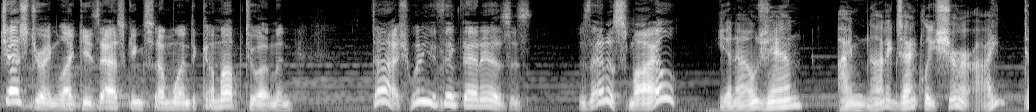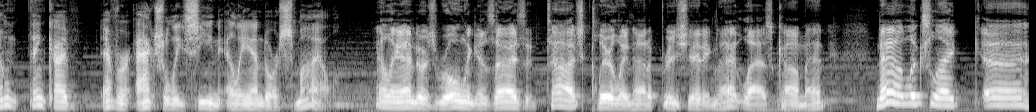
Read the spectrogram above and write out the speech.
gesturing like he's asking someone to come up to him. And Tosh, what do you think that is? Is is that a smile? You know, Zhan, I'm not exactly sure. I don't think I've ever actually seen Eliandor smile. Eliandor's rolling his eyes at Tosh, clearly not appreciating that last comment. Now it looks like, uh,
